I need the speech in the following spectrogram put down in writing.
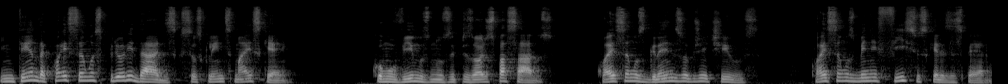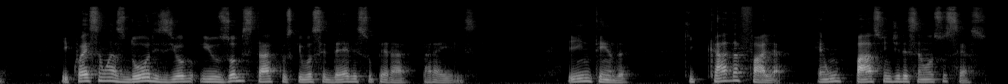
Entenda quais são as prioridades que seus clientes mais querem. Como vimos nos episódios passados, quais são os grandes objetivos, quais são os benefícios que eles esperam e quais são as dores e os obstáculos que você deve superar para eles. E entenda que cada falha é um passo em direção ao sucesso.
